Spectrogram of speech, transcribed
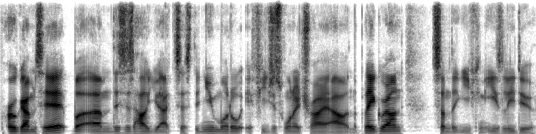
programs here, but um, this is how you access the new model if you just want to try it out in the playground. Something you can easily do.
